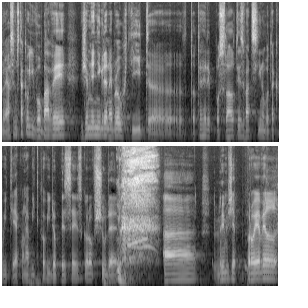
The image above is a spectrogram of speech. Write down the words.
No já jsem z takový obavy, že mě nikde nebudou chtít. Eh, to tehdy poslal ty zvací nebo takový ty jako nabídkový dopisy skoro všude. A vím, že projevil,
